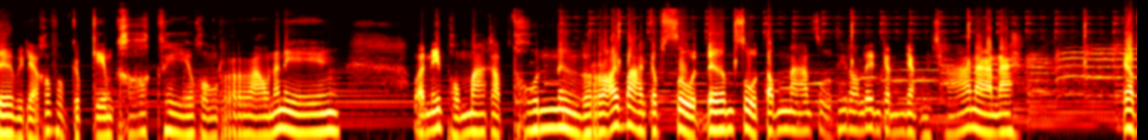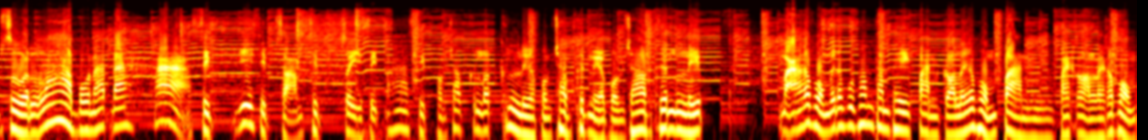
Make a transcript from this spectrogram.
เดิมอีกแล้วครับผมกับเกมคอกเทลของเรานั่นเอง วันนี้ผมมากับทุน 100 บาทกับสูตรเดิมสูตรตำนานสูตรที่เราเล่นกันอย่างช้านานนะ กับสูตรล่าโบนัสนะ 50 20 30 40 50 ผมชอบขึ้นรถขึ้นเรือ ผมชอบขึ้นเหนือ ผมชอบขึ้นลิฟต์ มาครับผมไม่ต้องพูดพร่ำทำเพลงปั่นก่อนเลยครับผมปั่นไปก่อนเลยครับผม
